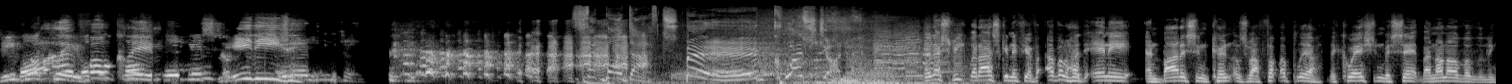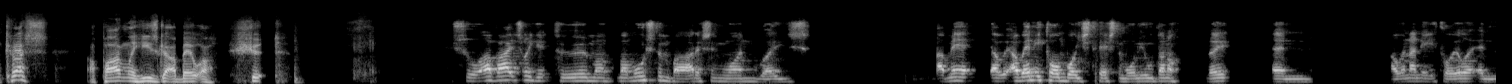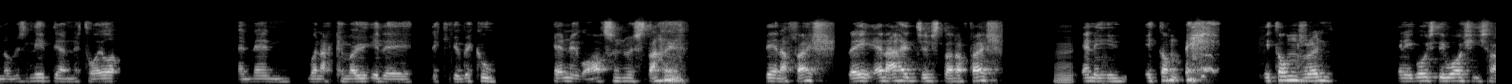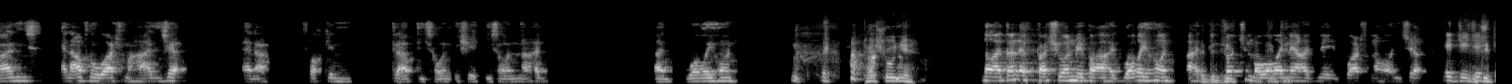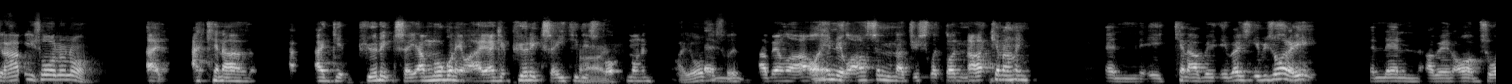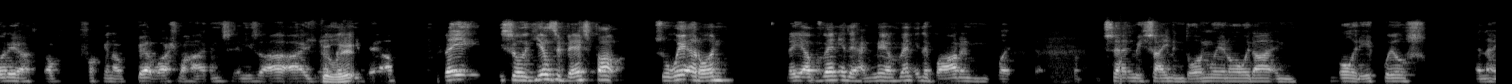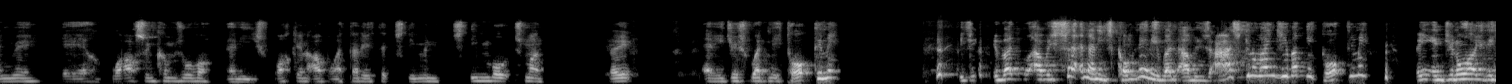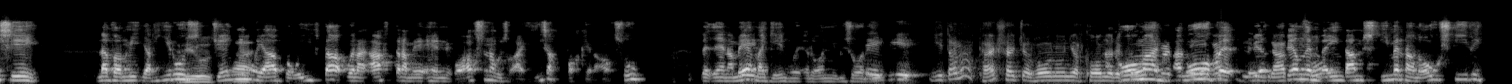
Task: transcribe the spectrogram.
G4 What? Claims. Full claim. Claims. It easy. Football Daft's big question. Now, this week we're asking if you've ever had any embarrassing encounters with a football player. The question was set by none other than Chris. Apparently, he's got a belter. Shoot. So I've actually got two. My, my most embarrassing one was I met I, I went to Tom Boyd's testimonial dinner, right? And I went into the toilet and there was nobody in the toilet. And then when I came out of the, the cubicle, Henrik Larsson was standing doing a fish, right? And I had just done a fish. Right. And he, he turned he turns round and he goes to wash his hands and I've not washed my hands yet. And I fucking grabbed his hand to shake his hand and I had I had Willie on. Pish on you. No, I didn't have piss on me, but I had Willie on. I had Did been touching my did Willie you- and I hadn't washed my hands yet. Did you just grab his on or not? I I kind of, I get pure excited. I'm not going to lie, I get pure excited as Aye. fuck, man. Aye, obviously. And I went like, oh, Henrik Larsson, and I just like done that kind of thing. And he kind of, he was, he was all right. And then I went, oh, I'm sorry, I, I've fucking, I've better wash my hands. And he's like, aye, too I think late. you better. Right, so here's the best part. So later on, right, I've went to the hang I went to the bar and like sitting with Simon Donnelly and all of that and all the players and hang with uh, Larsson comes over and he's fucking obliterated steaming steamboats, man. Right? And he just wouldn't talk to me. He ju- he wouldn't- I was sitting in his company and he went, I was asking him things, he wouldn't talk to me. Right? And do you know how they say never meet your heroes? Heroes. Genuinely I believed that when I after I met Henrik Larsson, I was like, he's a fucking arsehole. But then I met him again later on, he was alright. Hey, you, you done a pish, had your horn on your corner. Oh man, I know, but and bear, grabbed bear his in mind I'm steaming and all, Stevie.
